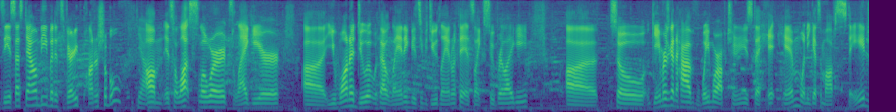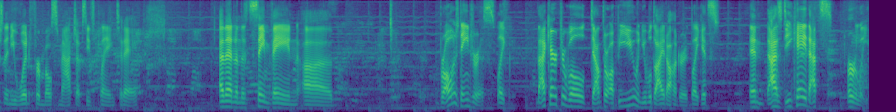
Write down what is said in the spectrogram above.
ZSS down B, but it's very punishable. Yeah. Um, it's a lot slower. It's laggier. Uh, you want to do it without landing because if you do land with it, it's like super laggy. Uh, so Gamer's gonna have way more opportunities to hit him when he gets him off stage than you would for most matchups he's playing today. And then in the same vein, uh, Brawler's dangerous. Like that character will down throw up you and you will die at 100. Like it's, and as DK, that's early.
